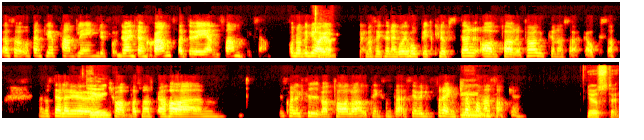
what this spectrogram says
alltså offentlig upphandling. Du, får, du har inte en chans för att du är ensam. Liksom. Och då vill jag ju att man ska kunna gå ihop i ett kluster av företag och kunna söka också. Men då ställer det ju krav på att man ska ha um, kollektivavtal och allting sånt där. Så jag vill förenkla mm. sådana saker. Just det.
